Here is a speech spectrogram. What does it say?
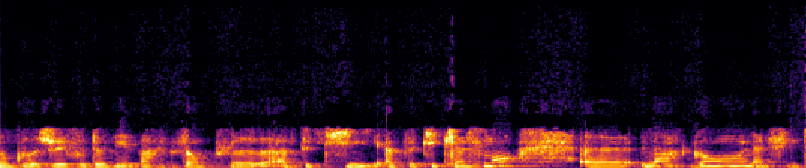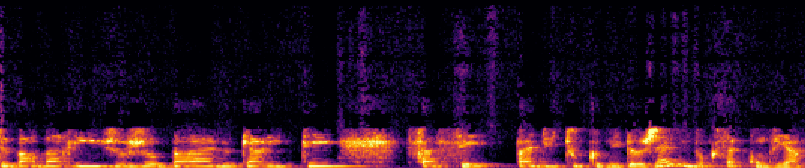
Donc je vais vous donner par exemple un petit un petit classement. L'argan, la figue de barbarie, jojoba, le carité, ça c'est pas du tout comédogène, donc ça convient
